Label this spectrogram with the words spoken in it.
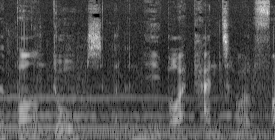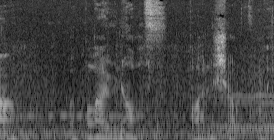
that barn doors at the nearby Pantile farm were blown off by the shockwave.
